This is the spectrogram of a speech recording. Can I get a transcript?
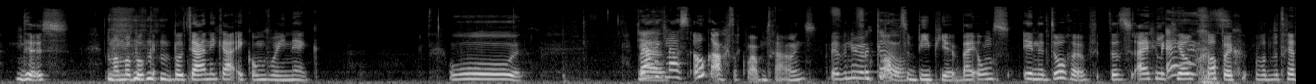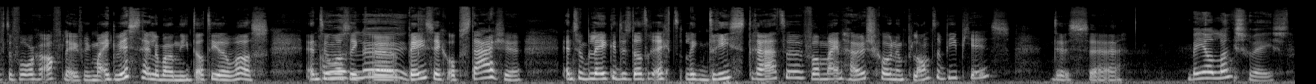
Dus mama botanica, ik kom voor je nek. Oeh. Waar ik laatst ook achter kwam trouwens. We hebben nu een plantenbiepje bij ons in het dorp. Dat is eigenlijk heel grappig wat betreft de vorige aflevering. Maar ik wist helemaal niet dat hij er was. En toen oh, was ik uh, bezig op stage. En toen bleek het dus dat er echt like, drie straten van mijn huis gewoon een plantenbiepje is. Dus... Uh, ben je al langs geweest?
